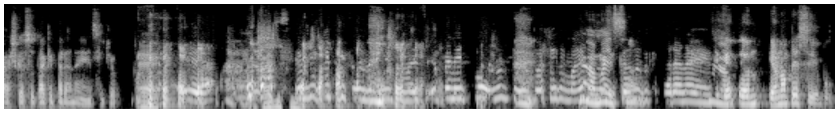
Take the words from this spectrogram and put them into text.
acho que é o sotaque paranaense, Joe. É, É, cima. eu fiquei pensando nisso, mas eu falei, pô, não sei, eu tô achando mais Não, mas- americano do que paranaense. Eu, eu, eu não percebo.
